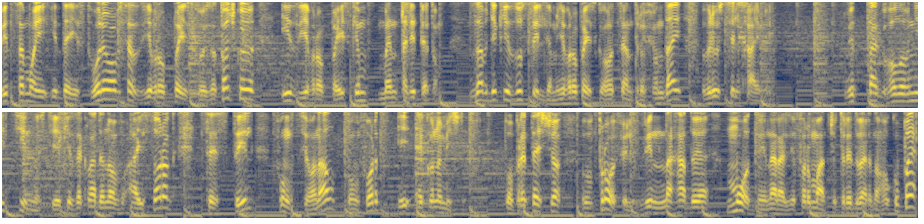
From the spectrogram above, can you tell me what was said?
від самої ідеї створювався з європейською заточкою і з європейським менталітетом, завдяки зусиллям європейського центру Hyundai в Рюссельхаймі. Відтак, головні цінності, які закладено в i40, це стиль, функціонал, комфорт і економічність. Попри те, що в профіль він нагадує модний наразі формат чотиридверного купе,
